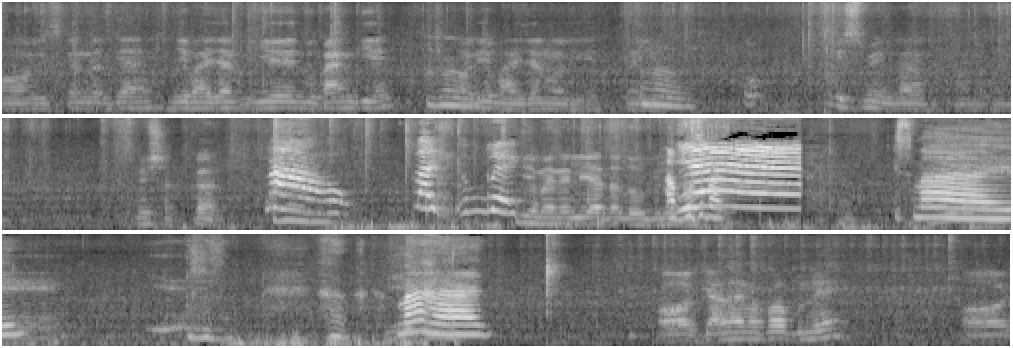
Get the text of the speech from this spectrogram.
और इसके अंदर क्या है? ये भाईजान ये दुकान की है। हम्म, और ये भाईजान वाली है। हम्म, तो इसमें इसमें शक्कर। ये मैंने लिया था दो किलो। स्माइल महद और क्या लाए पापा पुणे और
